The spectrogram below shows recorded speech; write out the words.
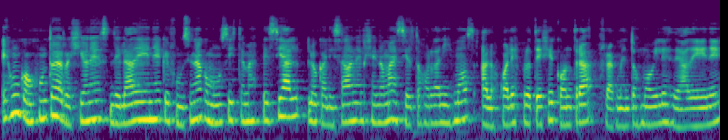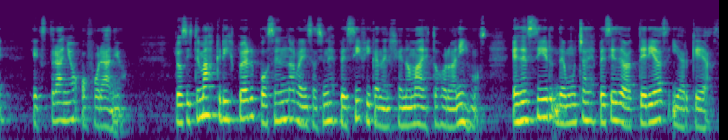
Es un conjunto de regiones del ADN que funciona como un sistema especial localizado en el genoma de ciertos organismos a los cuales protege contra fragmentos móviles de ADN extraño o foráneo. Los sistemas CRISPR poseen una organización específica en el genoma de estos organismos, es decir, de muchas especies de bacterias y arqueas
